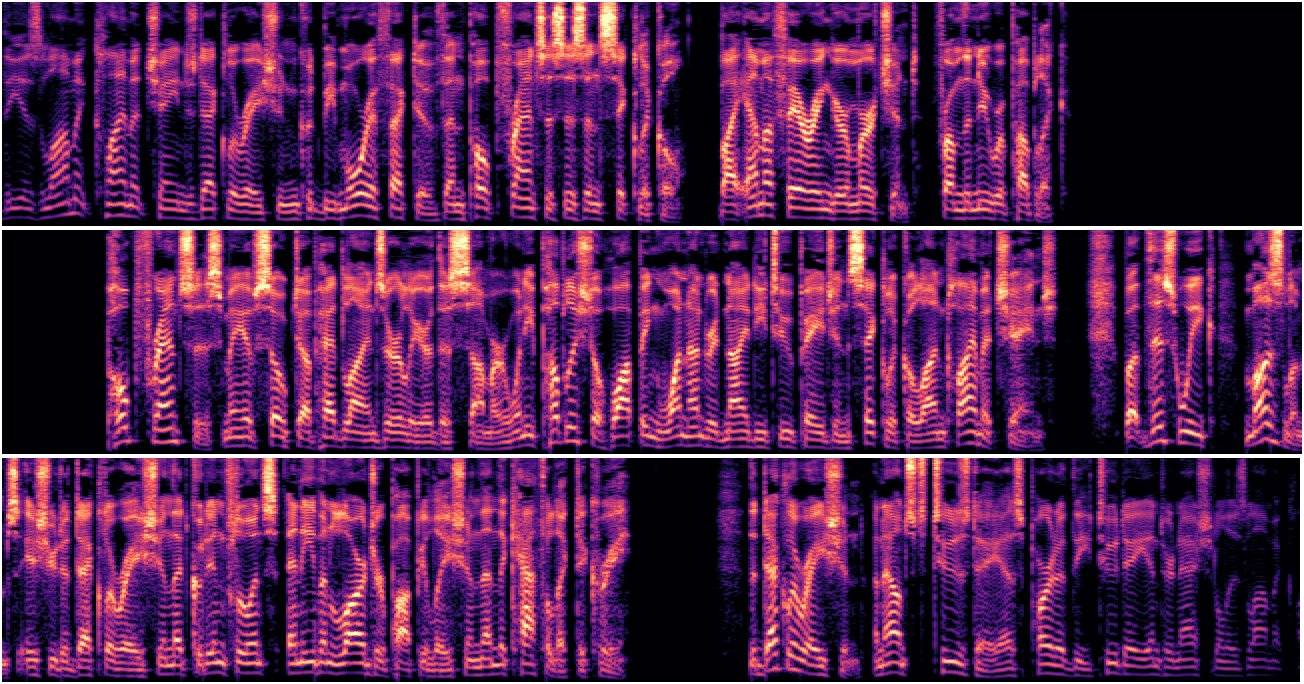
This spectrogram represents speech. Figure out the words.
The Islamic Climate Change Declaration could be more effective than Pope Francis's encyclical by Emma Foehringer Merchant from the New Republic. Pope Francis may have soaked up headlines earlier this summer when he published a whopping 192 page encyclical on climate change. But this week, Muslims issued a declaration that could influence an even larger population than the Catholic decree. The declaration, announced Tuesday as part of the two day International Islamic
